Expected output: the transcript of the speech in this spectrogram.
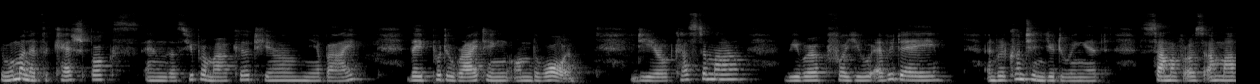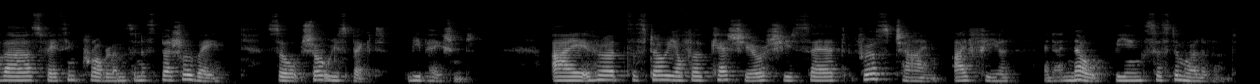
The woman at the cash box in the supermarket here nearby, they put a writing on the wall. Dear customer, we work for you every day and will continue doing it. Some of us are mothers facing problems in a special way, so show respect, be patient. I heard the story of a cashier. She said, First time I feel and I know being system relevant.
